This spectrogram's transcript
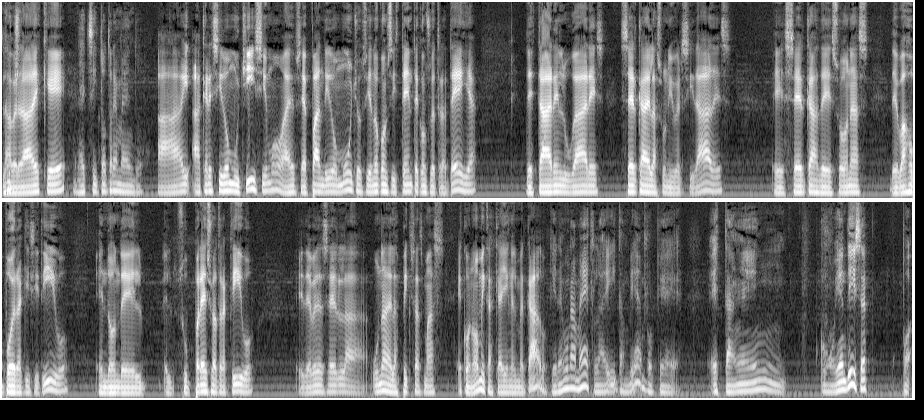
la Mucho. verdad es que Un éxito tremendo. ha, ha crecido muchísimo, ha- se ha expandido mucho, siendo consistente con su estrategia de estar en lugares cerca de las universidades, eh, cerca de zonas de bajo poder adquisitivo, en donde el, el- su precio atractivo eh, debe de ser la, una de las pizzas más económicas que hay en el mercado. Tienen una mezcla ahí también, porque están en, como bien dices, po-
